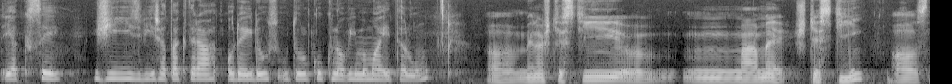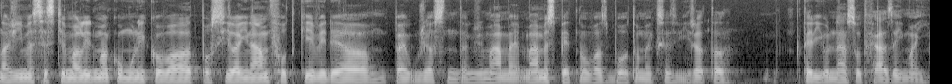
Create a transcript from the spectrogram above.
jak si žijí zvířata, která odejdou z útulku k novým majitelům? My naštěstí eh, máme štěstí a snažíme se s těma lidma komunikovat, posílají nám fotky, videa, úplně úžasné, takže máme, máme zpětnou vazbu o tom, jak se zvířata, který od nás odcházejí, mají.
